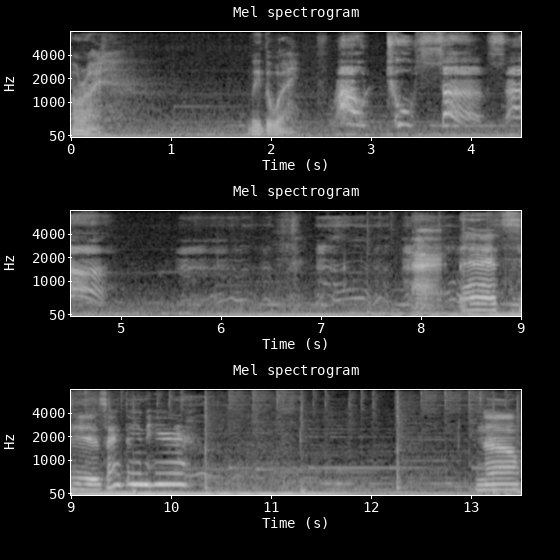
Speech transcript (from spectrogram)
All right. Lead the way. Proud to serve. Alright, let's see. Is anything in here? No.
